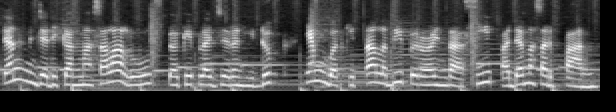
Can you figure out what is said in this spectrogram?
dan menjadikan masa lalu sebagai pelajaran hidup yang membuat kita lebih berorientasi pada masa depan.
